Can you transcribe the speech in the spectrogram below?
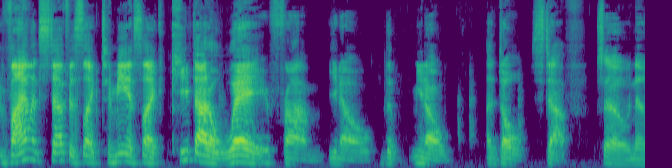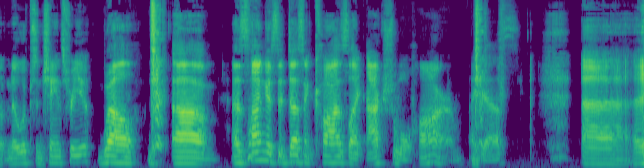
violent stuff is like to me it's like keep that away from, you know, the, you know, adult stuff. So no no whips and chains for you. Well, um as long as it doesn't cause like actual harm, I guess. Uh,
